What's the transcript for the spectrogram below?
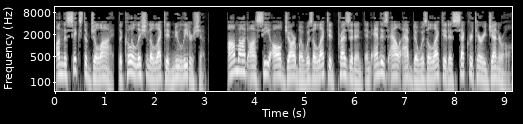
On the 6th of July, the coalition elected new leadership. Ahmad Asi al-Jarba was elected president and Anas al-Abda was elected as secretary-general.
